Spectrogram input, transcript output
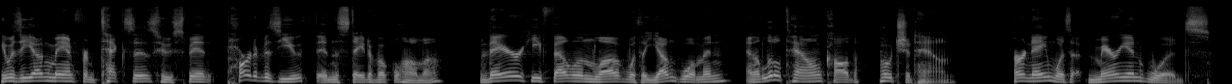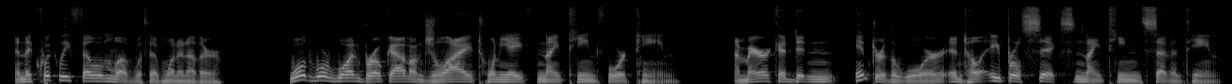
He was a young man from Texas who spent part of his youth in the state of Oklahoma. There, he fell in love with a young woman in a little town called Hochatown. Her name was Marion Woods, and they quickly fell in love with one another. World War I broke out on July 28, 1914. America didn't enter the war until April 6, 1917.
